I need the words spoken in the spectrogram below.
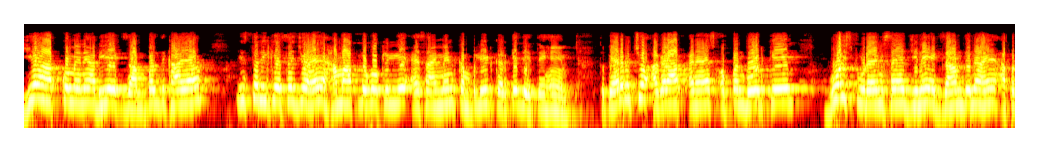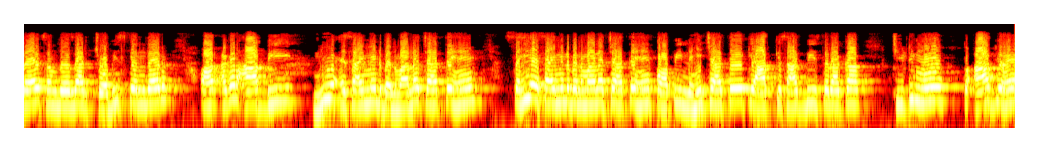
ये आपको मैंने अभी एग्ज़ाम्पल दिखाया। इस तरीके से जो है, हम आप लोगों के लिए असाइनमेंट कंप्लीट करके देते हैं। तो प्यारे बच्चों, अगर आप एनआईएस ओपन बोर्ड के वो स्टूडेंट्स हैं, जिन्हें एग्ज़ाम देना है अप्रैल सन 2024 के अंदर, और अगर आप भी न्यू असाइनमेंट बनवाना चाहते हैं, सही असाइनमेंट बनवाना चाहते हैं कॉपी नहीं चाहते कि आपके साथ भी इस तरह का चीटिंग हो तो आप जो है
